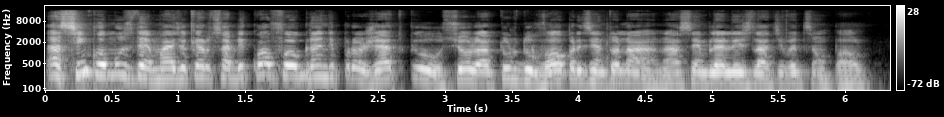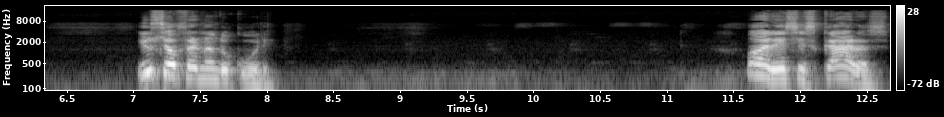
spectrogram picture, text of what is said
Assim como os demais, eu quero saber qual foi o grande projeto que o senhor Arthur Duval apresentou na, na Assembleia Legislativa de São Paulo. E o senhor Fernando Cury? Olha, esses caras,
